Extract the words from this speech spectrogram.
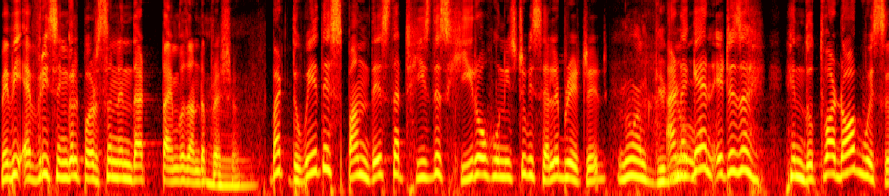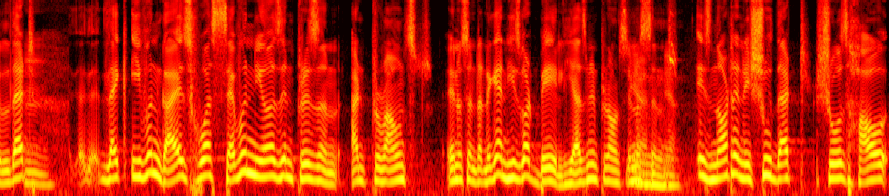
maybe every single person in that time was under pressure. But the way they spun this, that he's this hero who needs to be celebrated, No, I'll give and you. again, it is a Hindutva dog whistle that, uh, like, even guys who are seven years in prison and pronounced innocent, and again, he's got bail, he hasn't been pronounced Yeah, innocent, yeah. is not an issue that shows how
